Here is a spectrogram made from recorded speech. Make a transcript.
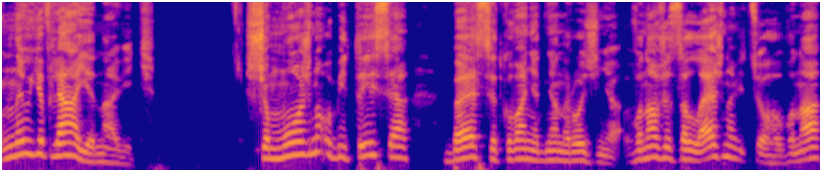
не уявляє навіть, що можна обійтися без святкування дня народження. Вона вже залежна від цього. Вона,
